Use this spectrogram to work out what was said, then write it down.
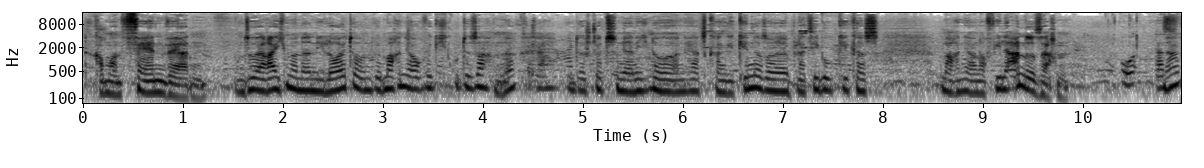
Da kann man Fan werden. Und so erreichen wir dann die Leute und wir machen ja auch wirklich gute Sachen. Ne? Unterstützen ja nicht nur an herzkranke Kinder, sondern Placebo-Kickers machen ja auch noch viele andere Sachen. Oh, das, Ne?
